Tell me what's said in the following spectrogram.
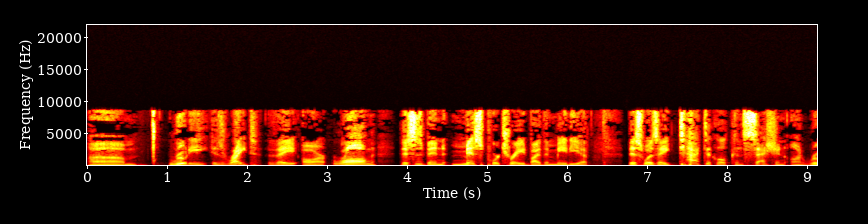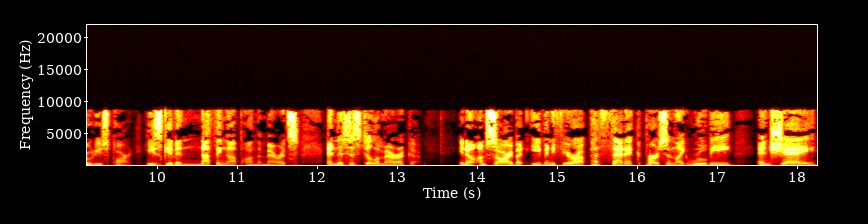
Um, Rudy is right. They are wrong. This has been misportrayed by the media. This was a tactical concession on Rudy's part. He's given nothing up on the merits, and this is still America. You know, I'm sorry, but even if you're a pathetic person like Ruby and Shaye,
